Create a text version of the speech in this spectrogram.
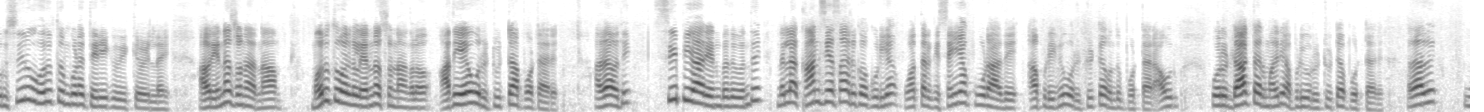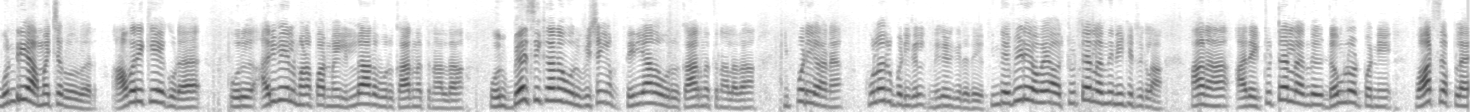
ஒரு சிறு வருத்தம் கூட தெரிவிக்கவில்லை. அவர் என்ன சொன்னார்னா மருத்துவர்கள் என்ன சொன்னாங்களோ அதையே ஒரு ட்விட்டாக போட்டார். அதாவது சிபிஆர் என்பது வந்து நல்லா கான்சியஸாக இருக்கக்கூடிய ஒருத்தருக்கு செய்யக்கூடாது அப்படின்னு ஒரு ட்விட்டை வந்து போட்டார். அவர் ஒரு டாக்டர் மாதிரி அப்படி ஒரு ட்விட்டை போட்டார். அதாவது ஒன்றிய அமைச்சர் ஒருவர் அவருக்கே கூட ஒரு அறிவியல் மனப்பான்மை இல்லாத ஒரு காரணத்தினால்தான் ஒரு பேசிக்கான ஒரு விஷயம் தெரியாத ஒரு காரணத்தினால தான் இப்படியான குளறுபடிகள் நிகழ்கிறது. இந்த வீடியோவை அவர் ட்விட்டர்லேருந்து நீக்கிட்டு இருக்கலாம் ஆனால் அதை ட்விட்டர்லேருந்து டவுன்லோட் பண்ணி வாட்ஸ்அப்பில்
